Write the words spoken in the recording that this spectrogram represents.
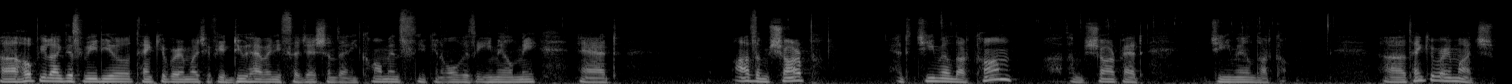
I uh, hope you like this video. Thank you very much. If you do have any suggestions, any comments, you can always email me at azamsharp at gmail.com azamsharp at gmail.com uh, thank you very much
